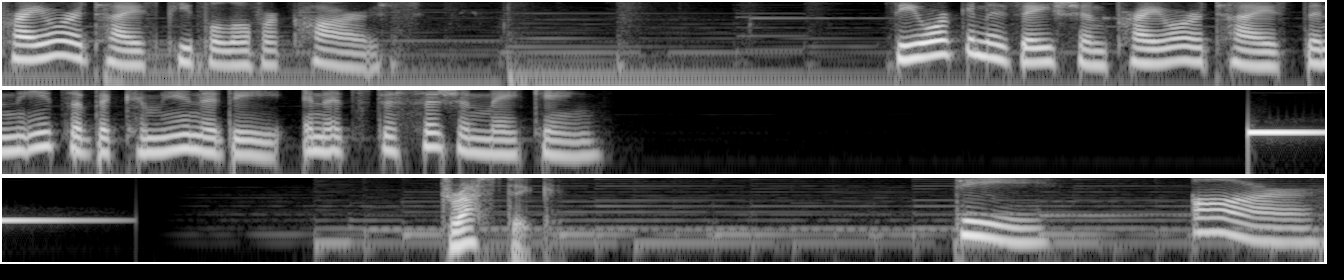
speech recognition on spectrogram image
Prioritize people over cars. The organization prioritized the needs of the community in its decision making. Drastic. D. R.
